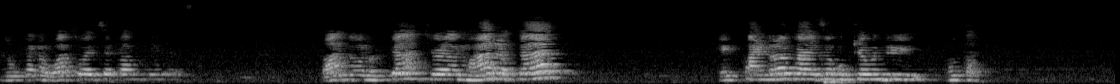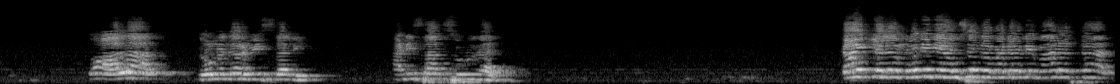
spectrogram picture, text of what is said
लोकांना वाचवायचं काम केलं. बांधवून त्याच वेळा महाराष्ट्रात एक पांढरा पायाचा मुख्यमंत्री होता. तो आला दोन हजार वीस साली आणि साथ सुरू झाली. काय केलं? मोदीने औषधं बनवली महाराष्ट्रात.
